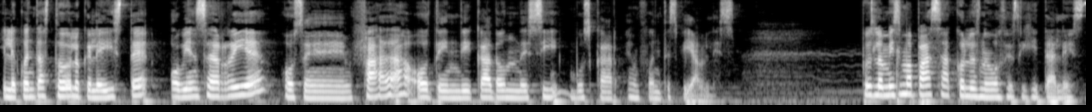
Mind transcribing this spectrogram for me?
y le cuentas todo lo que leíste, o bien se ríe o se enfada o te indica dónde sí buscar en fuentes fiables. Pues lo mismo pasa con los negocios digitales.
